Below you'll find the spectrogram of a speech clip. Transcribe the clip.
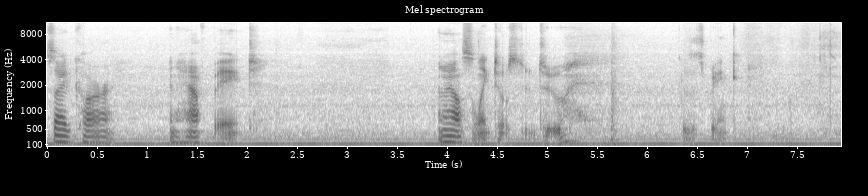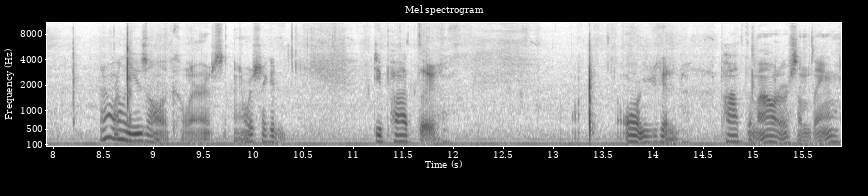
Sidecar, and Half Baked. And I also like toasted too, because it's pink. I don't really use all the colors. I wish I could depot the, or you could pop them out or something.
